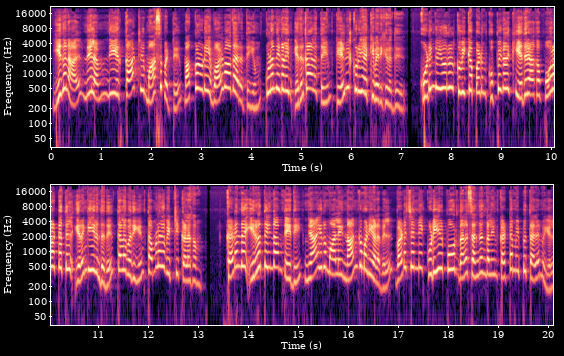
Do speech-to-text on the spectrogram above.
இதனால் நிலம் நீர் காற்று மாசுபட்டு மக்களுடைய வாழ்வாதாரத்தையும் குழந்தைகளின் எதிர்காலத்தையும் கேள்விக்குறியாக்கி வருகிறது. கொடுங்கையூரில் குவிக்கப்படும் குப்பைகளுக்கு எதிராக போராட்டத்தில் இறங்கியிருந்தது தளபதியின் தமிழக வெற்றிக் கழகம். கடந்த இருபத்தைந்தாம் தேதி ஞாயிறு மாலை நான்கு மணி அளவில் வடசென்னை குடியிருப்போர் நல சங்கங்களின் கட்டமைப்பு தலைமையில்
